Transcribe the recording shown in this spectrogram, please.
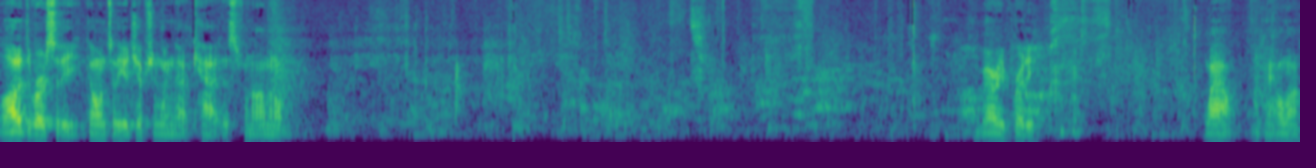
A lot of diversity going to the Egyptian wing. That cat is phenomenal. Very pretty. Wow. Okay, hold on.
